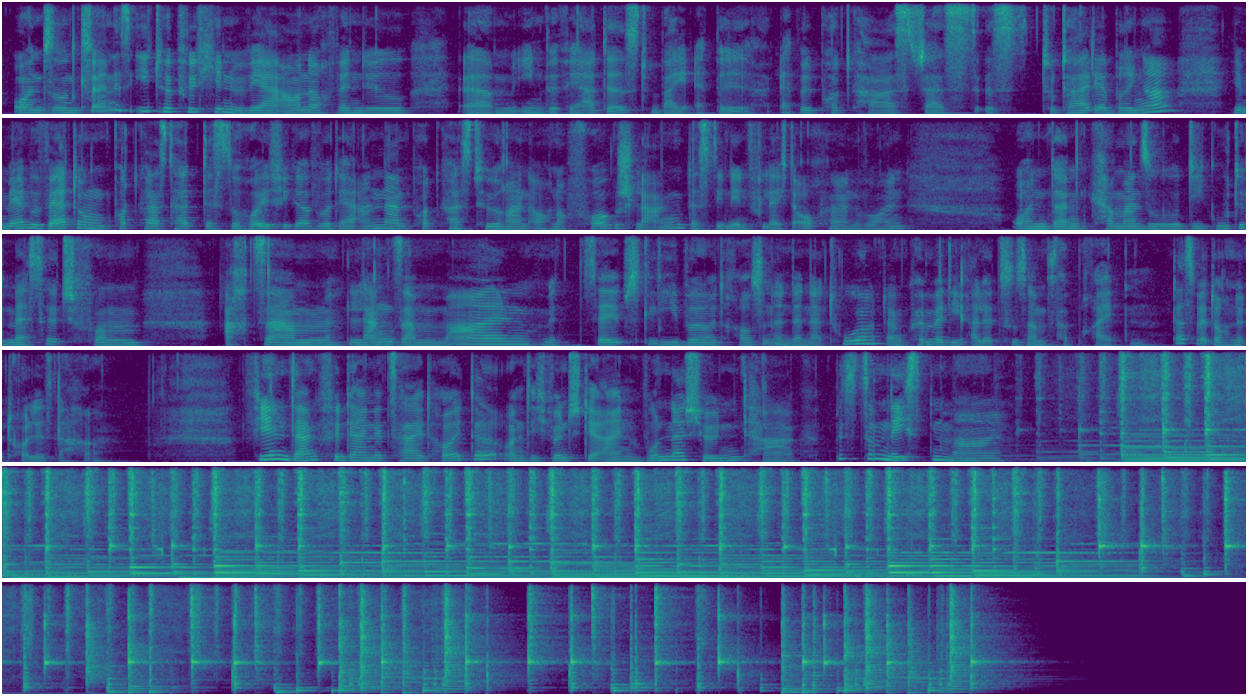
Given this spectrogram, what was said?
Und so ein kleines i-Tüpfelchen wäre auch noch, wenn du ähm, ihn bewertest bei Apple. Apple Podcast, das ist total der Bringer. Je mehr Bewertungen ein Podcast hat, desto häufiger wird er anderen Podcast-Hörern auch noch vorgeschlagen, dass die den vielleicht auch hören wollen. Und dann kann man so die gute Message vom achtsam, langsam malen mit Selbstliebe draußen in der Natur, dann können wir die alle zusammen verbreiten. Das wäre doch eine tolle Sache. Vielen Dank für deine Zeit heute und ich wünsche dir einen wunderschönen Tag. Bis zum nächsten Mal.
